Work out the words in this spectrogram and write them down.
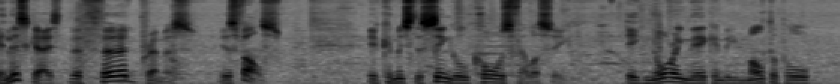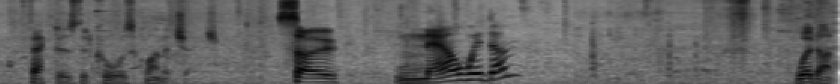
In this case, the third premise is false. It commits the single cause fallacy, ignoring there can be multiple factors that cause climate change. So now we're done? We're done.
